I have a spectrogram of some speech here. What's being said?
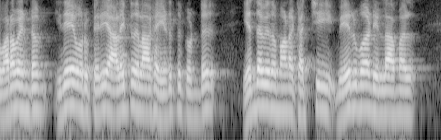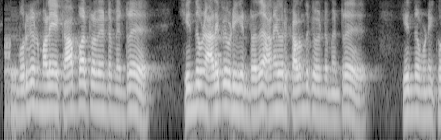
வர வேண்டும் இதே ஒரு பெரிய அழைப்புதலாக எடுத்துக்கொண்டு எந்த விதமான கட்சி வேறுபாடு இல்லாமல் முருகன் மலையை காப்பாற்ற வேண்டும் என்று இந்து மணி அழைப்பு விடுகின்றது. அனைவரும் கலந்துக்க வேண்டும் என்று இந்து மணி கோரி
